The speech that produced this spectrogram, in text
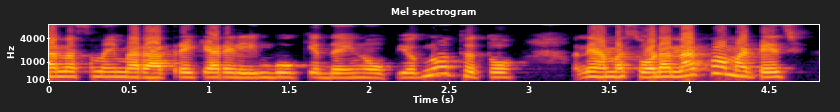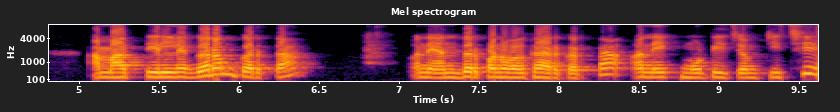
આના સમયમાં રાત્રે ક્યારે લીંબુ કે દહીંનો ઉપયોગ ન થતો અને આમાં સોડા નાખવા માટે જ આમાં તેલને ગરમ કરતા અને અંદર પણ વઘાર કરતા અને એક મોટી ચમચી છે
